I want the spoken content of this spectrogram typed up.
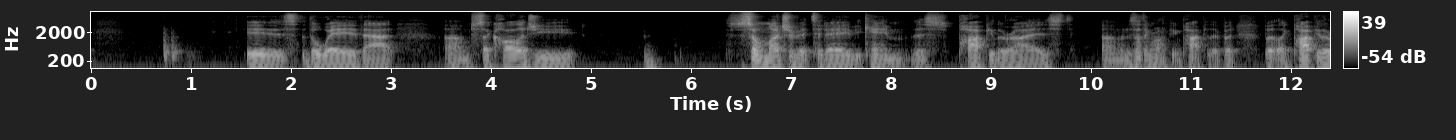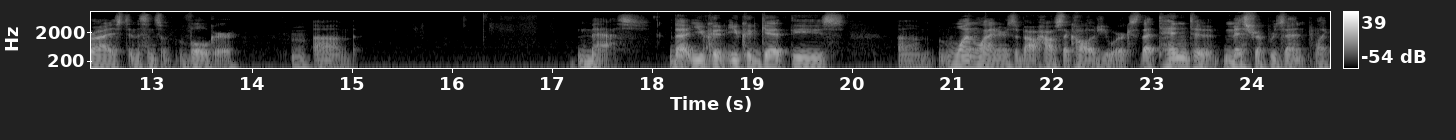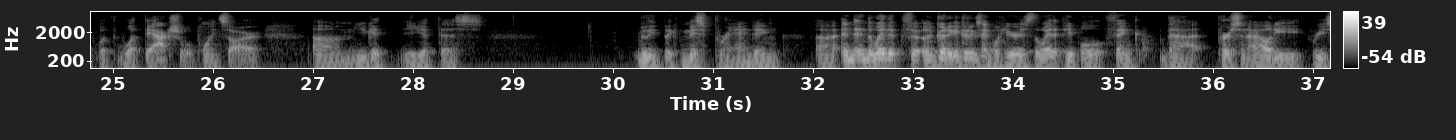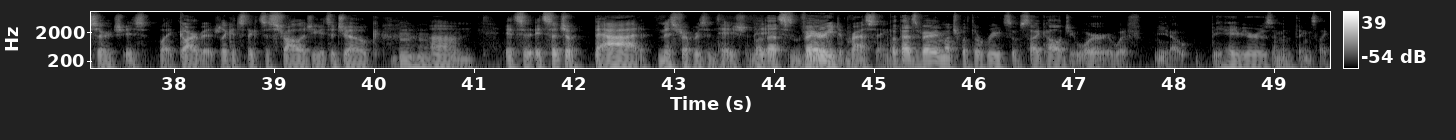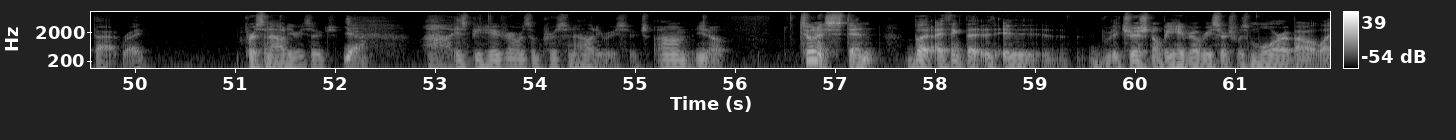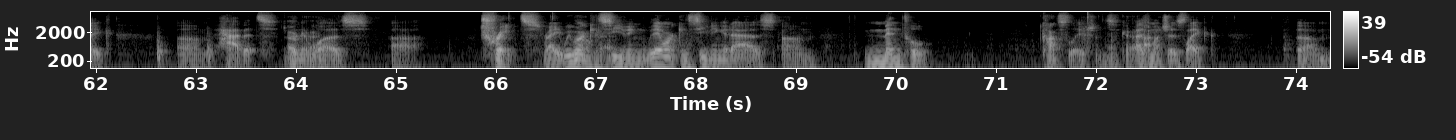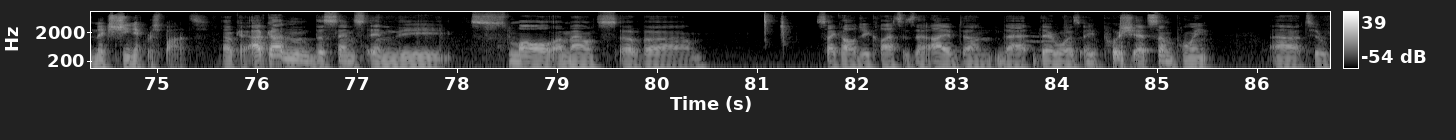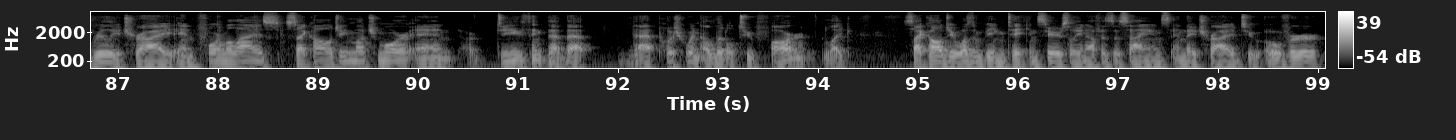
is the way that um, psychology so much of it today became this popularized um, and there's nothing wrong with being popular but but like popularized in the sense of vulgar um, mess that you could you could get these um, one-liners about how psychology works that tend to misrepresent like what what the actual points are. Um, you get you get this really like misbranding uh, and and the way that a good a good example here is the way that people think that personality research is like garbage. Like it's it's astrology it's a joke. Um, it's a, it's such a bad misrepresentation. But it's that's very, very- depressing. But that's very much what the roots of psychology were with, you know, behaviorism and things like that, right? personality research? Yeah. is behaviorism personality research? Um you know to an extent but i think that it, it, traditional behavioral research was more about like um, habits than it was uh, traits right we weren't Okay. conceiving they weren't conceiving it as um, mental constellations Okay. as much as like um, machinic response Okay. I've gotten the sense in the small amounts of um, psychology classes that I've done that there was a push at some point uh, to really try and formalize psychology much more. And do you think that that, that push went a little too far? Like, psychology wasn't being taken seriously enough as a science, and they tried to over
